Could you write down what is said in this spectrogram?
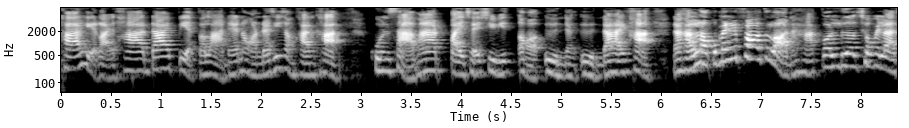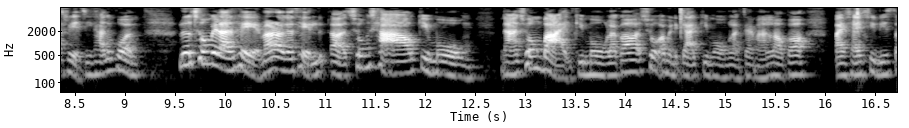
ท่าเทรดหลายท่าได้เปรียบตลาดแน่นอนและที่สำคัญค่ะ คุณสามารถไปใช้ชีวิตต่ออื่นอย่างอื่นได้ค่ะนะคะ เราก็ไม่ได้เฝ้าตลอดนะคะ ก็เลือกช่วงเวลาเทรดสิคะทุกคน เลือกช่วงเวลาเทรดว่าเราจะเทรดช่วงเช้ากี่โมงนะช่วงบ่ายกี่โมงแล้วก็ช่วงอเมริกากี่โมงหลังจากนั้นเราก็ไปใช้ชีวิตส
